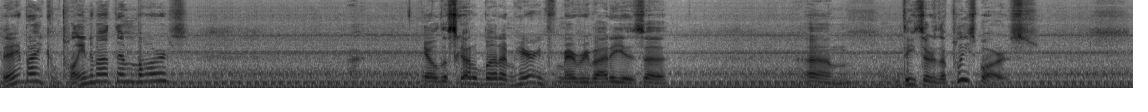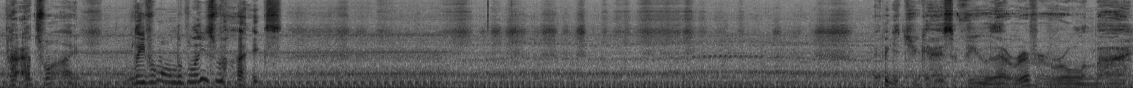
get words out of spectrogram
Did anybody complain about them bars? You know, the scuttlebutt I'm hearing from everybody is, uh, um, these are the police bars. That's fine. Leave them on the police bikes. Gotta get you guys a view of that river rolling by.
